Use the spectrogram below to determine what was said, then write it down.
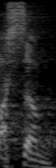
awesome.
